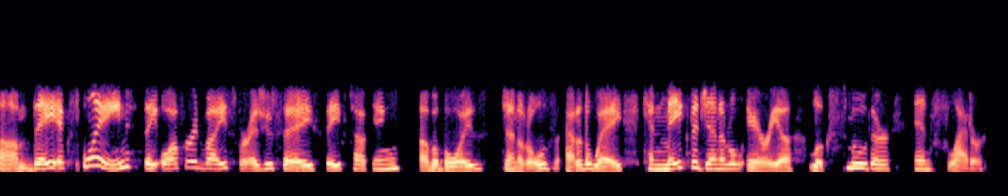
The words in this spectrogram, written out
Um, they explain, they offer advice for, as you say, safe tucking of a boy's genitals out of the way can make the genital area look smoother and flatter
